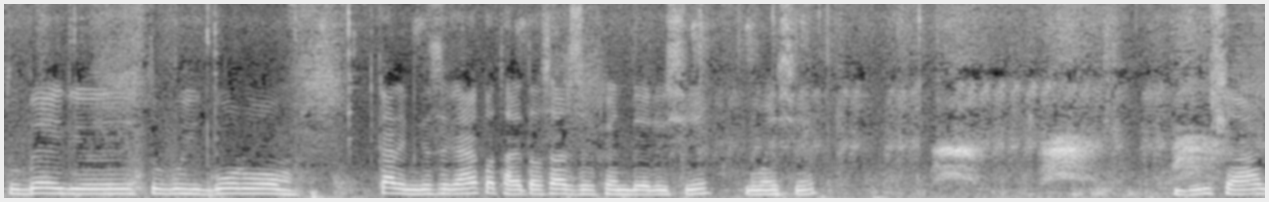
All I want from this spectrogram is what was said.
তো বাইরে তো বহি গরম কারেন্ট গেছে গা কথায় তো চার্জের ফ্যান দিয়ে রয়েছে ঘুমাইছে গুরু শাক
